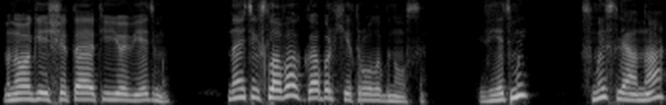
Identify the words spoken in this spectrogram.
Многие считают ее ведьмой». На этих словах Габр хитро улыбнулся. «Ведьмой? В смысле она?»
